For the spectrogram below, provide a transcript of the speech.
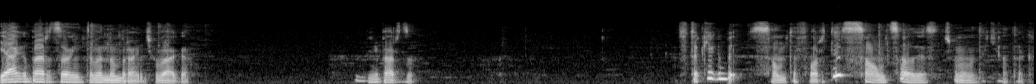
Jak bardzo oni to będą bronić? Uwaga. Nie bardzo. To tak jakby... Są te forty? Są, co jest? Czemu mamy taki atak?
